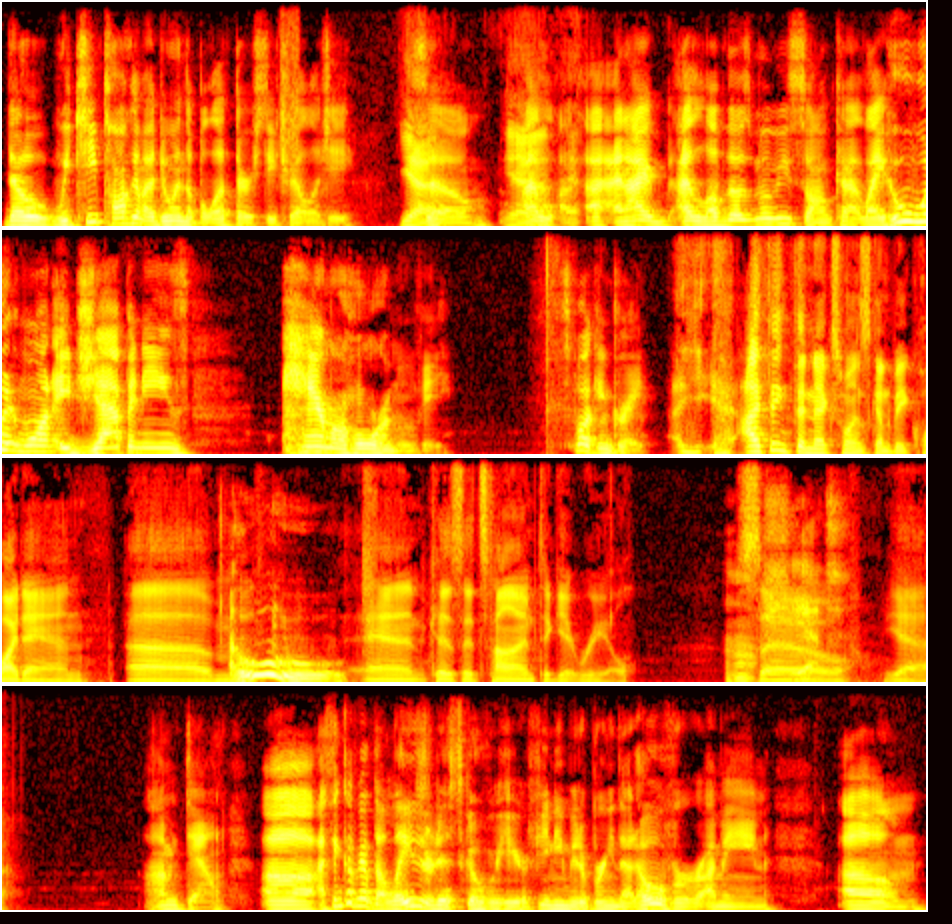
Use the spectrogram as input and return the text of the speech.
though we keep talking about doing the Bloodthirsty trilogy. Yeah. So Yeah. I, I, and I I love those movies. So I'm kind of like, who wouldn't want a Japanese hammer horror movie? It's fucking great. I think the next one is going to be quite an. Um, Ooh. and because it's time to get real. Oh, so shit. yeah, I'm down. Uh, I think I've got the laser disc over here. If you need me to bring that over, I mean, um,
